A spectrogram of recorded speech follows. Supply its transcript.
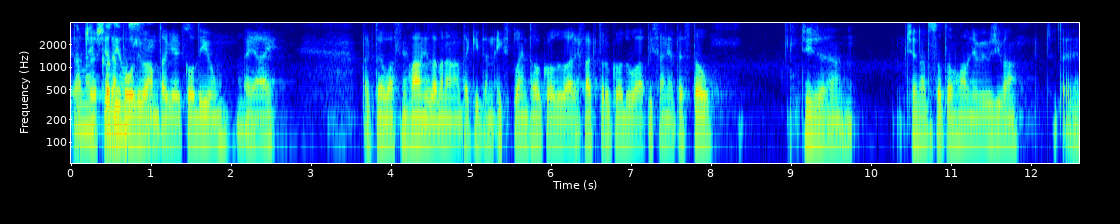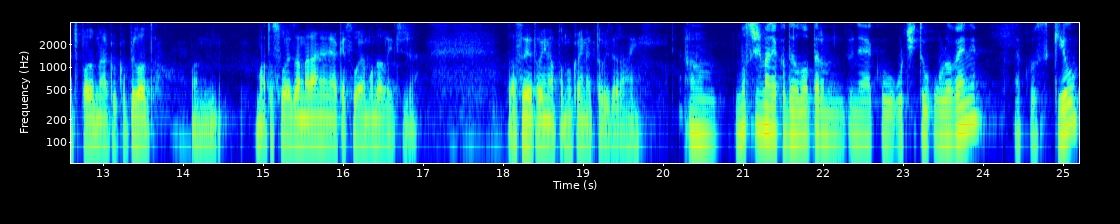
Ja čo ešte jeden používam, tak je Codium AI tak to je vlastne hlavne zamerané na taký ten explain toho kódu a refaktor kódu a písanie testov. Čiže, čiže na to sa to hlavne využíva. Čiže to je niečo podobné ako Copilot. On má to svoje zameranie, nejaké svoje modely, čiže zase je to iná ponuka, inak to vyzerá. Um, musíš mať ako developer nejakú určitú úroveň, ako skill,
